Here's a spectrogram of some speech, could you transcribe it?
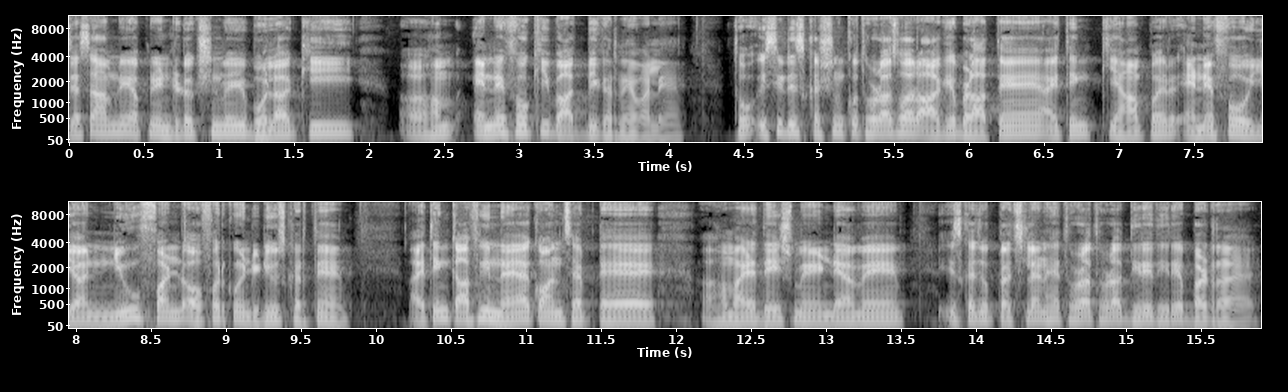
जैसा हमने अपने इंट्रोडक्शन में भी बोला कि uh, हम एनएफओ की बात भी करने वाले हैं। तो इसी डिस्कशन को थोड़ा सा और आगे बढ़ाते हैं। आई थिंक यहाँ पर एनएफओ या न्यू फंड ऑफ़र को इंट्रोड्यूस करते हैं। आई थिंक काफ़ी नया कॉन्सेप्ट है हमारे देश में इंडिया में। इसका जो प्रचलन है थोड़ा थोड़ा धीरे धीरे बढ़ रहा है।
